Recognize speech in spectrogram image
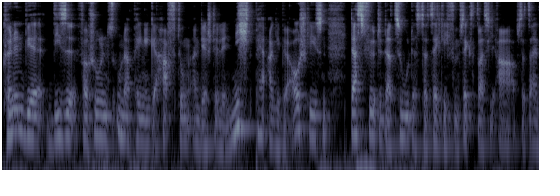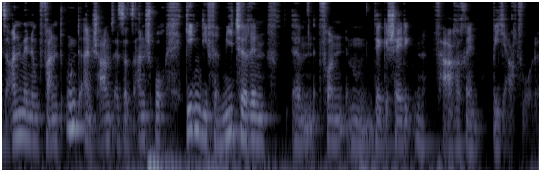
können wir diese verschuldensunabhängige Haftung an der Stelle nicht per AGB ausschließen. Das führte dazu, dass tatsächlich 536a Absatz 1 Anwendung fand und ein Schadensersatzanspruch gegen die Vermieterin ähm, von ähm, der geschädigten Fahrerin bejaht wurde.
